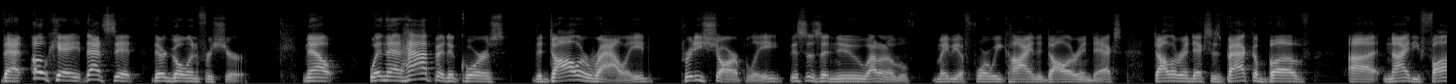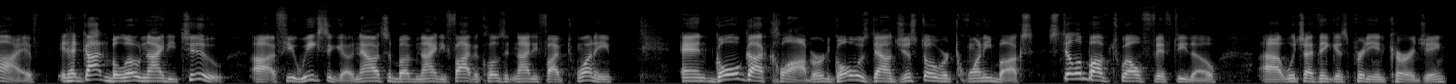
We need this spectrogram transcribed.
that, okay, that's it. They're going for sure. Now, when that happened, of course, the dollar rallied pretty sharply. This is a new, I don't know, maybe a four week high in the dollar index. Dollar index is back above uh, 95. It had gotten below 92 uh, a few weeks ago. Now it's above 95. It closed at 95.20. And gold got clobbered. Gold was down just over 20 bucks, still above 1250 though, uh, which I think is pretty encouraging.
